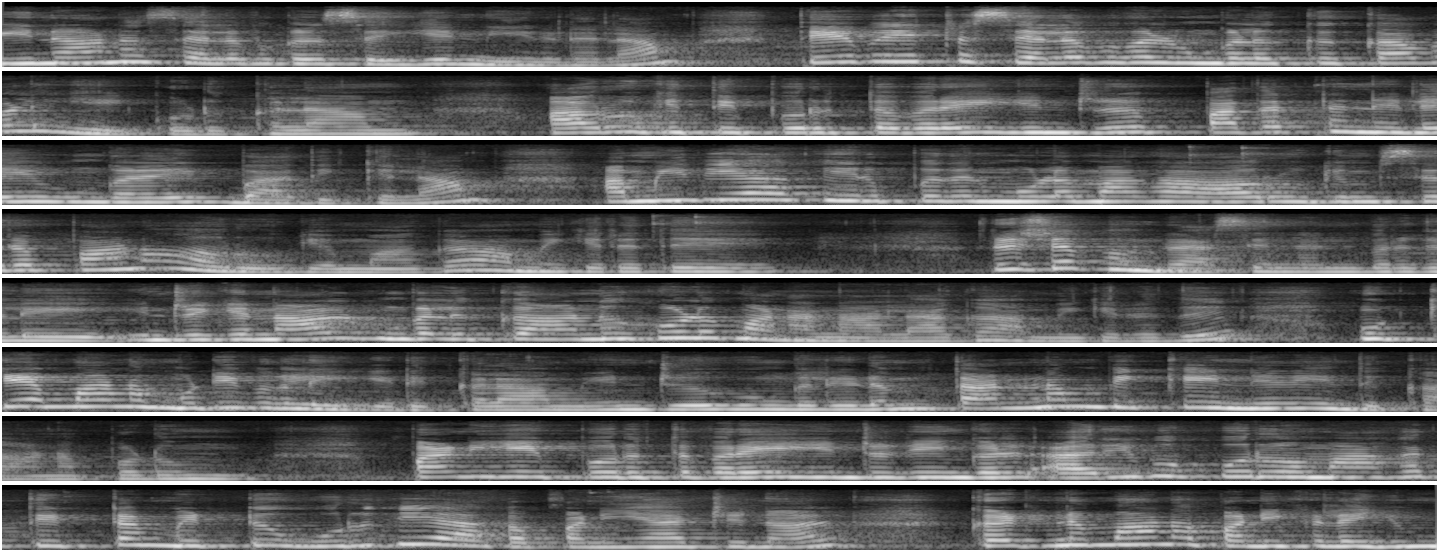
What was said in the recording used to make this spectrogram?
வீணான செலவுகள் செய்ய நேரிடலாம். தேவையற்ற செலவுகள் உங்களுக்கு கவலையை கொடுக்கலாம். ஆரோக்கியத்தை பொறுத்தவரை இன்று பதட்ட நிலை உங்களை பாதிக்கலாம். அமைதியாக இருப்பதன் மூலமாக ஆரோக்கியம் சிறப்பான ஆரோக்கியமாக அமைகிறது. ரிஷபம் ராசி நண்பர்களே இன்றைய நாள் உங்களுக்கு அனுகூலமான நாளாக அமைகிறது. முக்கியமான முடிவுகளை எடுக்கலாம் என்று உங்களிடம் தன்னம்பிக்கை நிறைந்து காணப்படும். பணியை பொறுத்தவரை இன்று நீங்கள் அறிவுபூர்வமாக திட்டமிட்டு உறுதியாக பணியாற்றினால் கடினமான பணிகளையும்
